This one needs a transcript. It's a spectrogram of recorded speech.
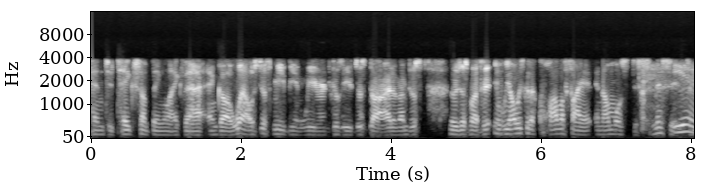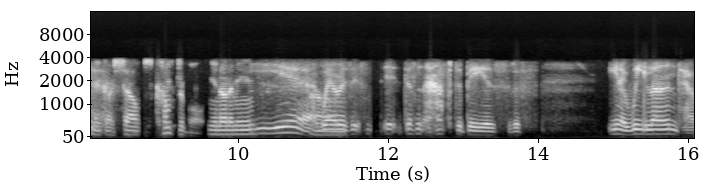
tend to take something like that and go, well, it's just me being weird because he just died and I'm just, it was just my, and we always got to qualify it and almost dismiss it yeah. to make ourselves comfortable. You know what I mean? Yeah. Um, Whereas it's, it doesn't have to be as sort of, you know, we learned how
